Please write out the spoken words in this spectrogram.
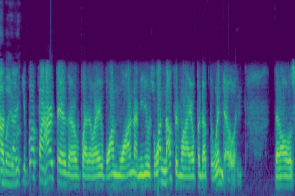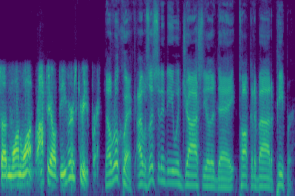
Uh, the way, uh, you broke my heart there, though. By the way, one-one. I mean, it was one nothing when I opened up the window, and then all of a sudden, one-one. Rafael Devers, give me a break. Now, real quick, I was listening to you and Josh the other day talking about a peeper.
